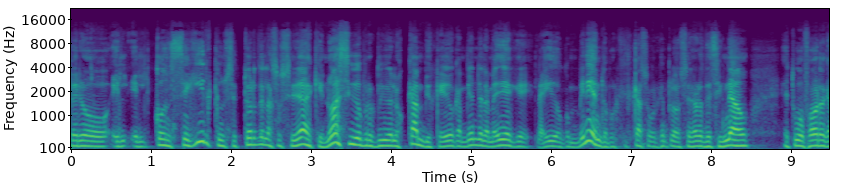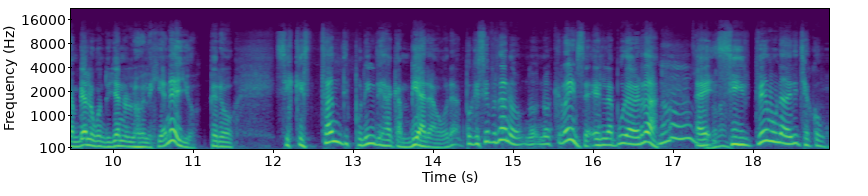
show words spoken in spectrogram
Pero el, el conseguir que un sector de la sociedad que no ha sido proclive a los cambios, que ha ido cambiando en la medida que le ha ido conveniendo, porque el caso, por ejemplo, de los senadores designados estuvo a favor de cambiarlo cuando ya no los elegían ellos. Pero si es que están disponibles a cambiar ahora, porque si es verdad, no, no, no hay que reírse, es la pura verdad. Eh, si tenemos una derecha con,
